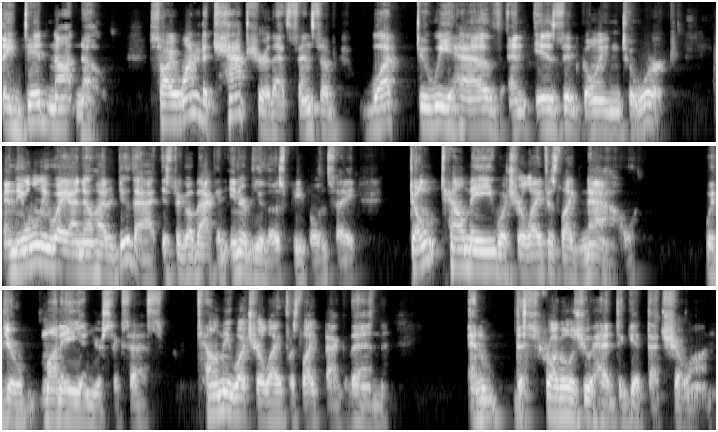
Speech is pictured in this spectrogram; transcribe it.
They did not know. So I wanted to capture that sense of what do we have and is it going to work? And the only way I know how to do that is to go back and interview those people and say, don't tell me what your life is like now with your money and your success. Tell me what your life was like back then and the struggles you had to get that show on.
